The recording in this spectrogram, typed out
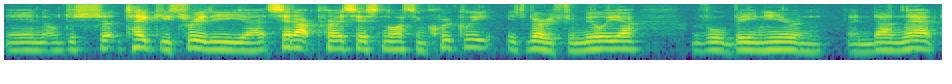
and I'll just take you through the uh, setup process nice and quickly. It's very familiar. We've all been here and, and done that.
